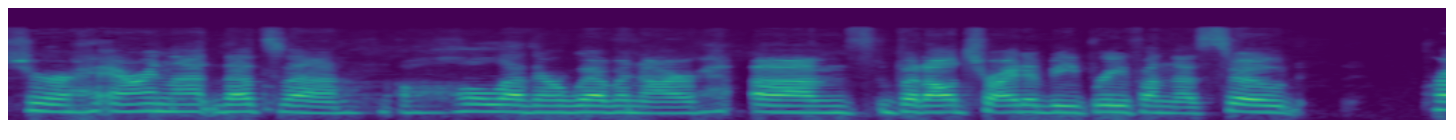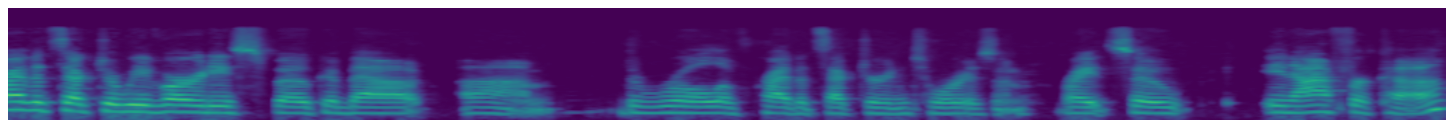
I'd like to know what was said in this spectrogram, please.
Sure, Erin, that, that's a, a whole other webinar, um, but I'll try to be brief on this. So private sector, we've already spoke about um, the role of private sector in tourism, right? So in Africa,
